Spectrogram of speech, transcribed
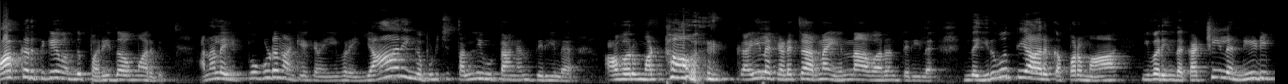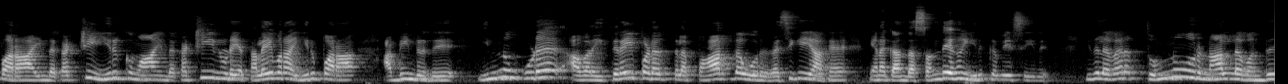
பார்க்கறதுக்கே வந்து பரிதாபமாக இருக்குது அதனால் இப்போ கூட நான் கேட்குறேன் இவரை யார் இங்கே பிடிச்சி தள்ளி விட்டாங்கன்னு தெரியல. அவர் மட்டும் அவர் கையில் கிடைச்சாருன்னா என்ன ஆவாருன்னு தெரியல. இந்த இருபத்தி ஆறுக்கு அப்புறமா இவர் இந்த கட்சியில் நீடிப்பாரா இந்த கட்சி இருக்குமா இந்த கட்சியினுடைய தலைவராக இருப்பாரா அப்படின்றது இன்னும் கூட அவரை திரைப்படத்தில் பார்த்த ஒரு ரசிகையாக எனக்கு அந்த சந்தேகம் இருக்கவே செய்யுது. இதில் வேற தொண்ணூறு நாளில் வந்து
